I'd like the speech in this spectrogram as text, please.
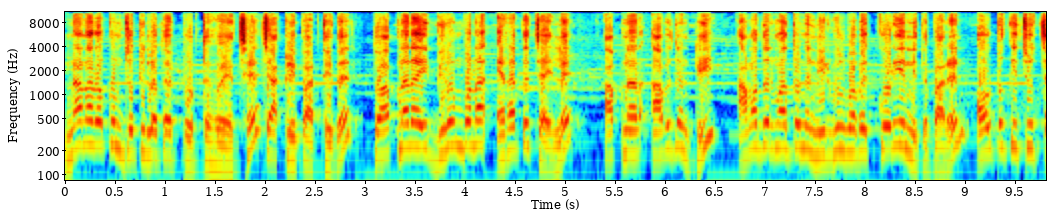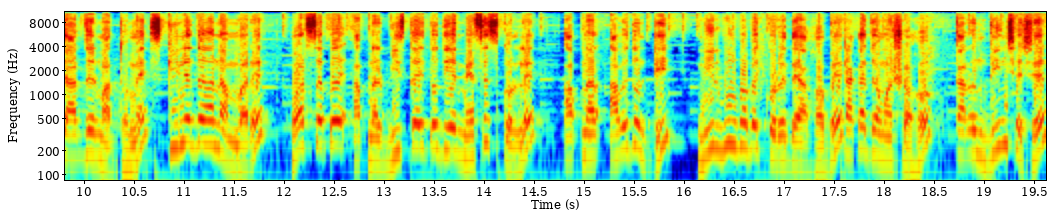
নানা রকম জটিলতায় পড়তে হয়েছে চাকরি প্রার্থীদের। তো আপনারা এই বিড়ম্বনা এড়াতে চাইলে আপনার আবেদনটি আমাদের মাধ্যমে নির্ভুলভাবে করিয়ে নিতে পারেন। অল্প কিছু চার্জের মাধ্যমে স্ক্রিনে দেওয়া নাম্বারে হোয়াটসঅ্যাপে আপনার বিস্তারিত দিয়ে মেসেজ করলে আপনার আবেদনটি নির্ভুলভাবে করে দেয়া হবে টাকা জমা সহ কারণ দিন শেষে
